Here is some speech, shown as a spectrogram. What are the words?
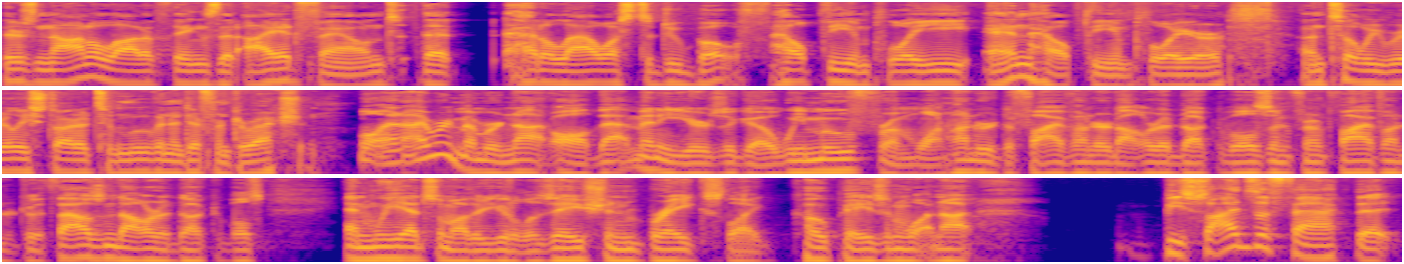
there's not a lot of things that I had found that had allow us to do both, help the employee and help the employer until we really started to move in a different direction. Well, and I remember not all that many years ago, we moved from 100 to $500 deductibles and from 500 to $1,000 deductibles. And we had some other utilization breaks like copays and whatnot. Besides the fact that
